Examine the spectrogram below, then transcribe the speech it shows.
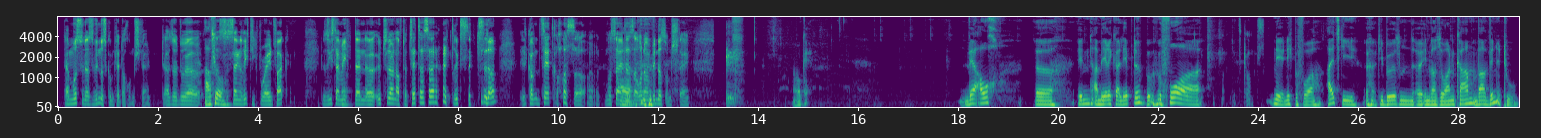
Da musst du das Windows komplett auch umstellen. Also du, Ach so. das ist dann richtig Brainfuck. Du siehst dann, ich dann äh, Y auf der Z-Taste drückst Y, es kommt ein Z raus. So. Und musst halt Ah, das ja. auch noch im Windows umstellen. Okay. Wer auch äh, in Amerika lebte, be bevor, Jetzt kommt's. nee, nicht bevor, als die, äh, die bösen äh, Invasoren kamen, war Winnetou.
